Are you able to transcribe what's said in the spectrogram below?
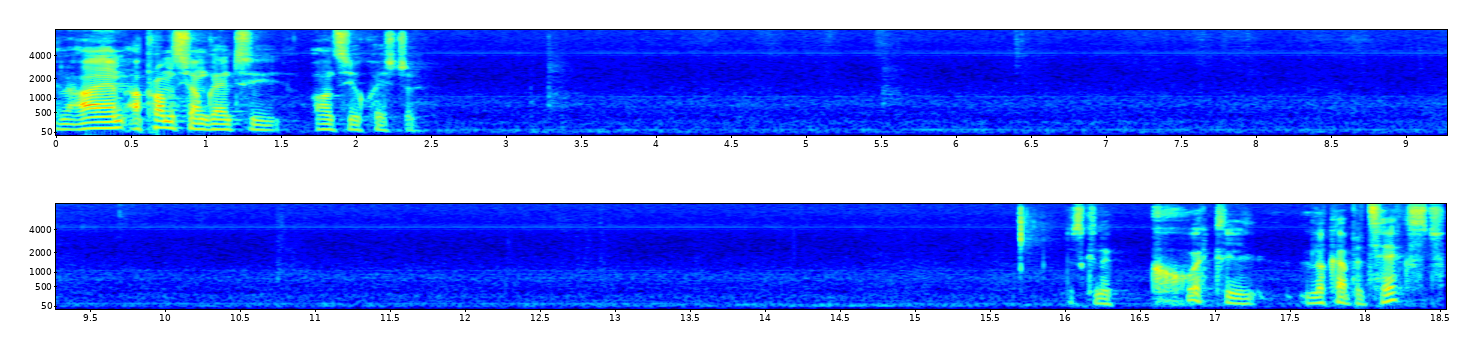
And I, am, I promise you, I'm going to answer your question. Just going to quickly look up a text.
